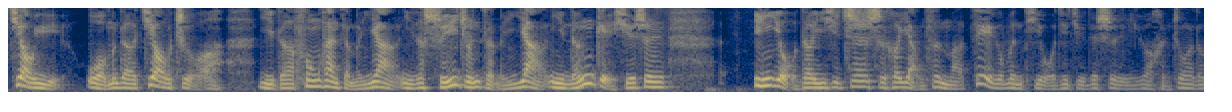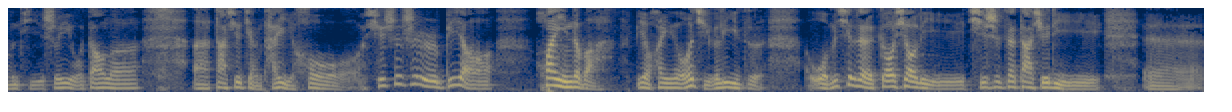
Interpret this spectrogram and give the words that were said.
教育，我们的教者，你的风范怎么样，你的水准怎么样，你能给学生应有的一些知识和养分吗？这个问题我就觉得是一个很重要的问题。所以我到了呃大学讲台以后，学生是比较欢迎的吧。比较欢迎。我举个例子，我们现在高校里，其实，在大学里，呃，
